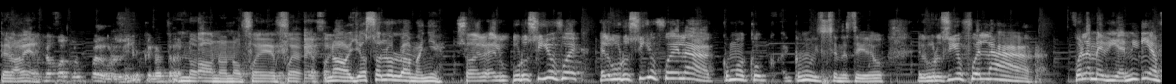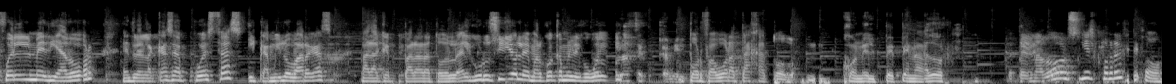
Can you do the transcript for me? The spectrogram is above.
Pero a ver, No fue culpa del Grusillo que no no, no, no, fue, fue, fue No, yo solo lo amañé. So, el, el gurusillo fue, el gurusillo fue la, ¿cómo, cómo, cómo dicen en este video? El gurusillo fue la, fue la medianía, fue el mediador entre la casa de apuestas y Camilo Vargas para que parara todo. El gurusillo le marcó a Camilo y dijo, güey, por favor ataja todo. Con el pepenador. Entrenador, sí, es correcto.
